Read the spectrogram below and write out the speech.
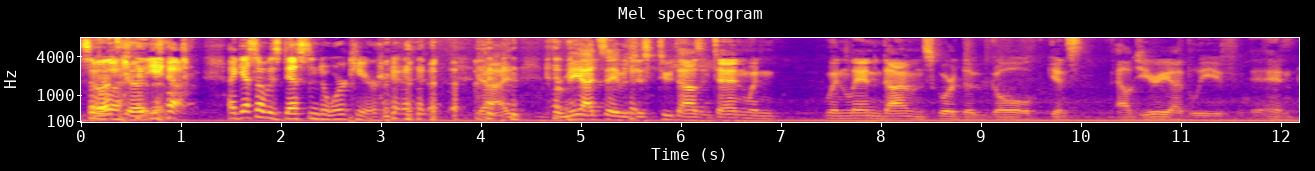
so That's uh, yeah, I guess I was destined to work here. Yeah, I, for me, I'd say it was just 2010 when when Landon Donovan scored the goal against Algeria, I believe, and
